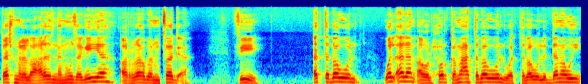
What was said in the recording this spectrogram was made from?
تشمل الأعراض النموذجية الرغبة المفاجئة في التبول والألم أو الحرقة مع التبول والتبول الدموي.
